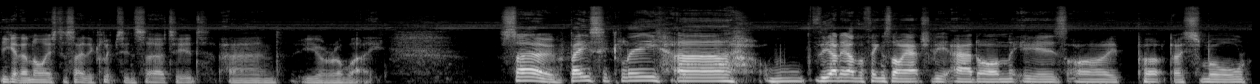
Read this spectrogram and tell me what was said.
You get a noise to say the clip's inserted and you're away. So basically, uh, the only other things that I actually add on is I put a small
